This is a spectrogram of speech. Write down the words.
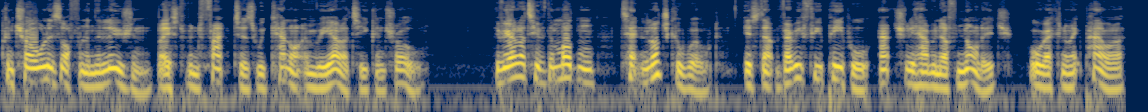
control is often an illusion based on factors we cannot in reality control. The reality of the modern technological world is that very few people actually have enough knowledge or economic power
